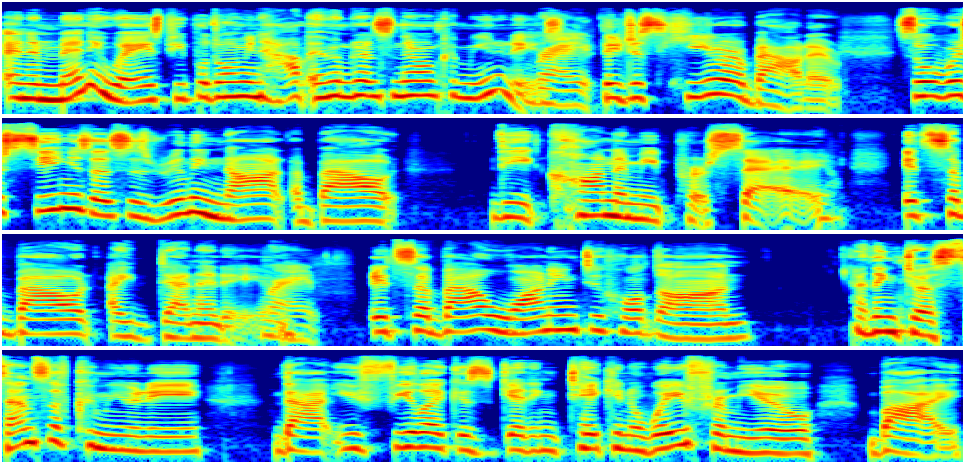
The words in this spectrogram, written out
And in many ways, people don't even have immigrants in their own communities. Right. They just hear about it. So what we're seeing is that this is really not about the economy per se. It's about identity. Right. It's about wanting to hold on, I think, to a sense of community that you feel like is getting taken away from you by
